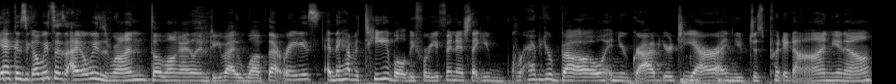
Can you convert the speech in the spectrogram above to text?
Yeah, because he always says, I always run the Long Island Diva. I love that race. And they have a table before you finish that you grab your bow and you grab your tiara and you just put it on, you know?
